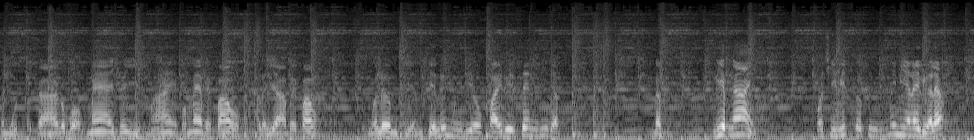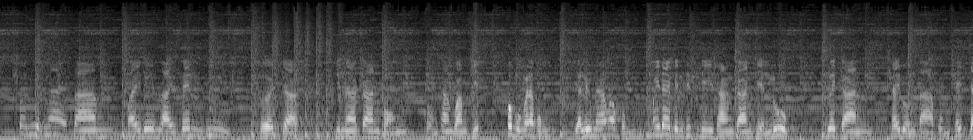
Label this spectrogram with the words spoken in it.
สมุดปากกาก็บอกแม่ช่วยหยิบมาให้เพราะแม่ไปเฝ้าภรรยาไปเฝ้า ผมก็เริ่มเขียนเขียนด้วยมือเดียวไปด้วยเส้นที่แบบแบบเรียบง่าย เพราะชีวิตก็คือไม่มีอะไรเหลือแล้ว ก็เรียบง่ายตามไปด้วยลายเส้นที่ เกิดจากจินตนาการของของทางความคิด เพราะผมเวลาผมอย่าลืมนะว่าผมไม่ได้เป็นทฤษฎีทางการเขียนรูป ด้วยการใช้ดวงตาผมใช้ใจ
